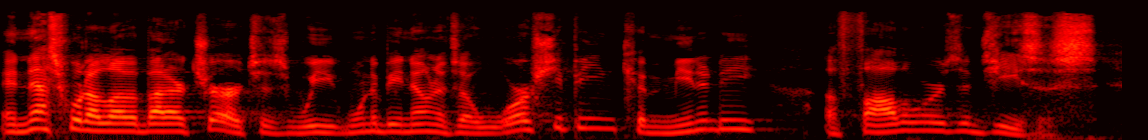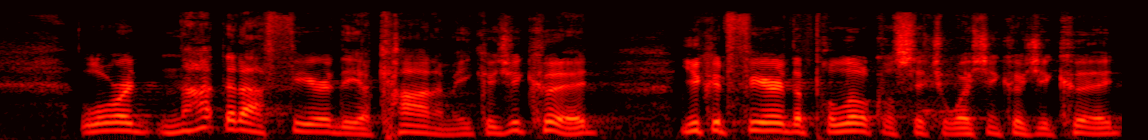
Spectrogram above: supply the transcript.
And that's what I love about our church is we want to be known as a worshiping community of followers of Jesus. Lord, not that I fear the economy, because you could. You could fear the political situation because you could.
